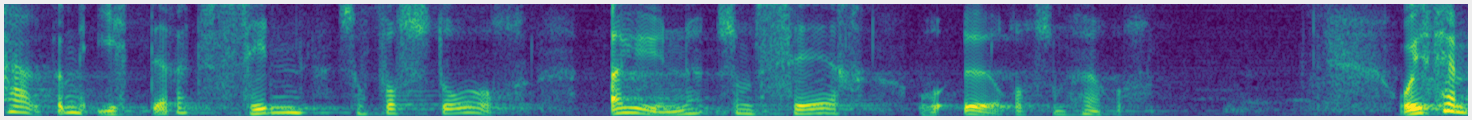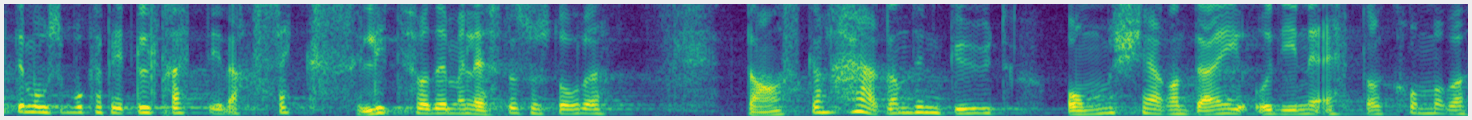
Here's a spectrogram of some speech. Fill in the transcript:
Herren gitt dere et sinn som forstår, øyne som ser, og ører som hører. Og I 5. Mosebok kapittel 30 vers 6, litt før det vi leste, så står det Da skal Herren din Gud omskjære deg og dine etterkommere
